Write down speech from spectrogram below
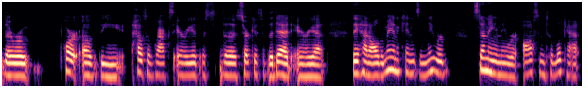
there were part of the House of Wax area, this the Circus of the Dead area. They had all the mannequins and they were stunning and they were awesome to look at.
